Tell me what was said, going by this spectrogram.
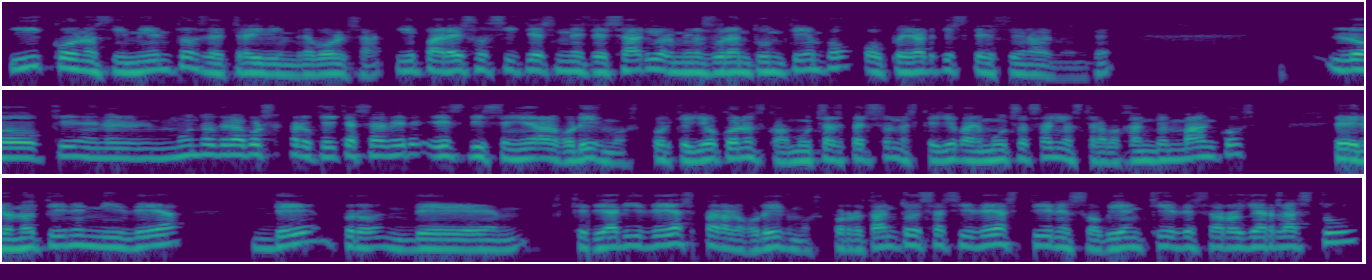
y conocimientos de trading de bolsa. Y para eso sí que es necesario, al menos durante un tiempo, operar discrecionalmente lo que en el mundo de la bolsa lo que hay que saber es diseñar algoritmos, porque yo conozco a muchas personas que llevan muchos años trabajando en bancos, pero no tienen ni idea de, crear ideas para algoritmos. Por lo tanto, esas ideas tienes o bien que desarrollarlas tú,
